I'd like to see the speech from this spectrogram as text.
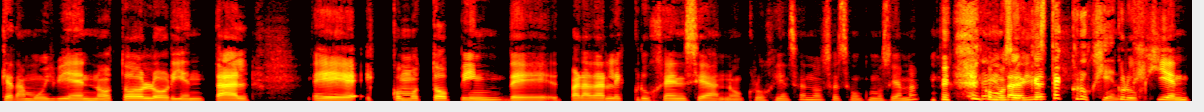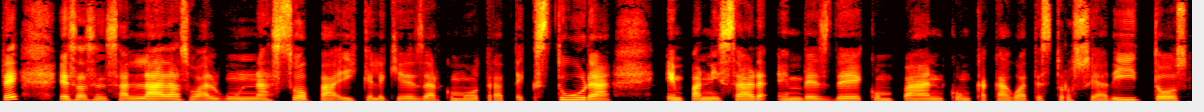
queda muy bien, ¿no? Todo lo oriental, eh, como topping de, para darle crujencia, ¿no? Crujencia, no sé cómo se llama. como para que esté crujiente. Crujiente, esas ensaladas o alguna sopa y que le quieres dar como otra textura, empanizar en vez de con pan, con cacahuates troceaditos,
